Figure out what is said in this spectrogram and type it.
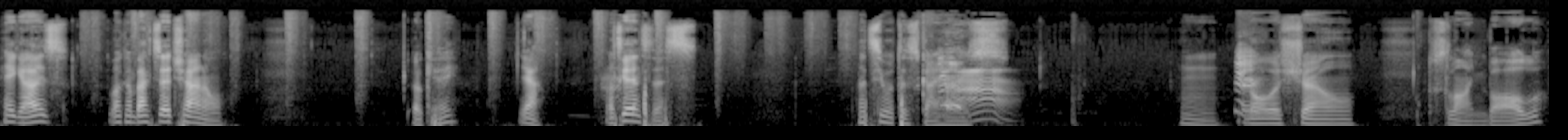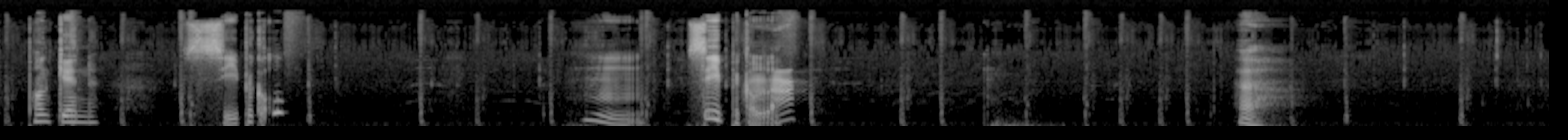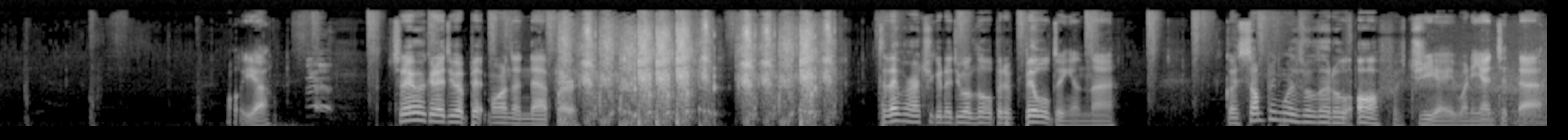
Hey guys, welcome back to the channel. Okay, yeah, let's get into this. Let's see what this guy has. Hmm, Nola shell, slime ball, pumpkin, sea pickle. Hmm, sea pickle. Well, yeah. Today we're gonna do a bit more on the Nether. Today we're actually gonna do a little bit of building in there. Because something was a little off with GA when he entered there.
